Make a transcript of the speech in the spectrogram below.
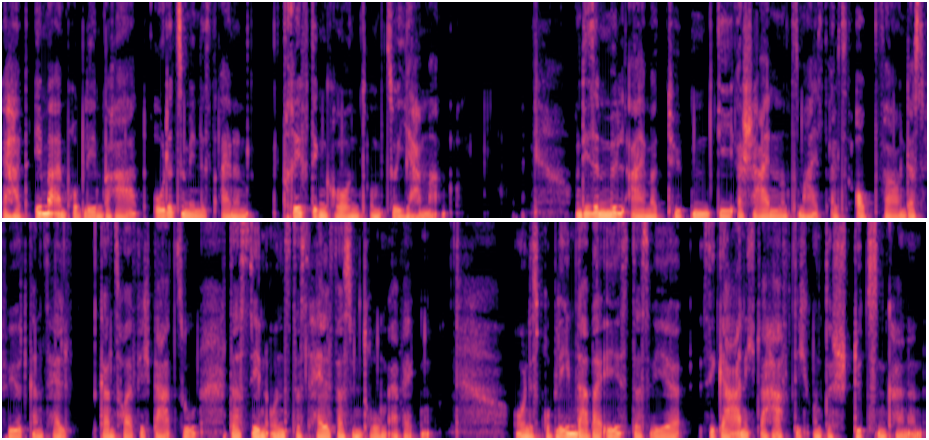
er hat immer ein Problem parat oder zumindest einen triftigen Grund, um zu jammern. Und diese Mülleimer-Typen, die erscheinen uns meist als Opfer und das führt ganz, ganz häufig dazu, dass sie in uns das Helfersyndrom erwecken. Und das Problem dabei ist, dass wir sie gar nicht wahrhaftig unterstützen können,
